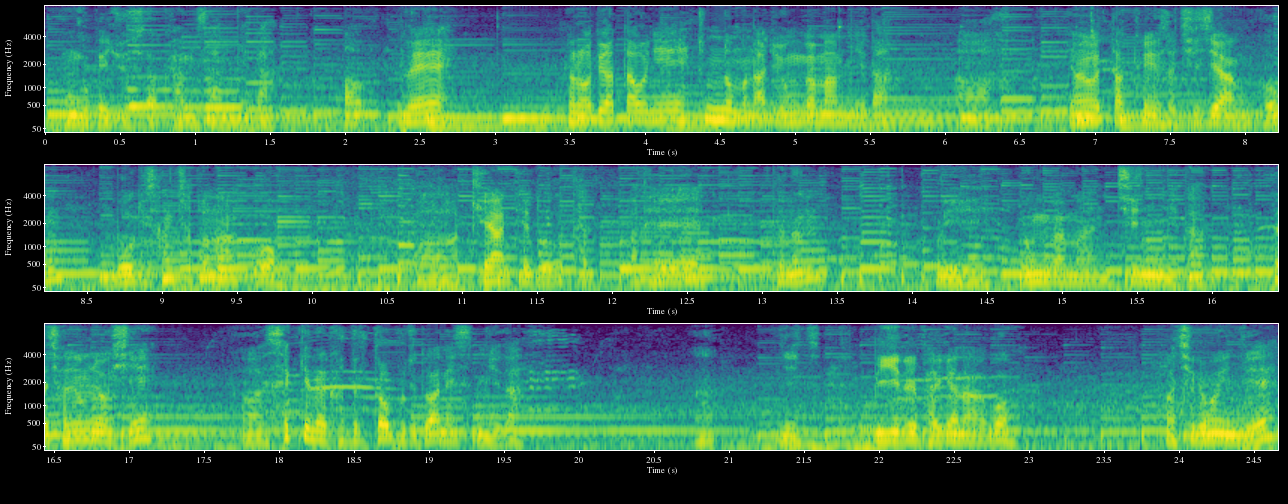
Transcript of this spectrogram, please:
공급해 주셔서 감사합니다. 어, 왜? 넌 어디 갔다 오니? 흰놈은 아주 용감합니다. 어, 영역 다툼에서 지지 않고 목이 상처도 났고 어, 개한테도 다- 대드는 우리 용감한 진입니다. 저녁 역시 어, 새끼를 거들떠 보지도 않았습니다. 어? 이제 미를 발견하고 어, 지금은 이제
